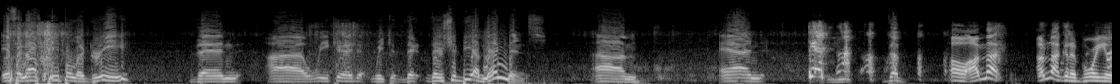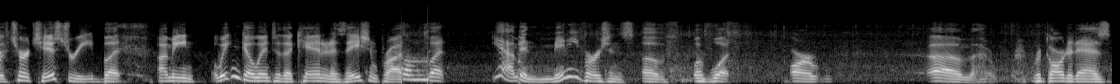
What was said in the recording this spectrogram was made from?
if enough people agree, then uh, we could we could there, there should be amendments. Um, and the Oh, I'm not. I'm not going to bore you with church history, but I mean, we can go into the canonization process. But yeah, I mean, many versions of of what are um, regarded as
